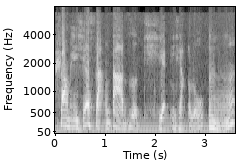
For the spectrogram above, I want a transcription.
上面写三个大字“天香楼”。嗯，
